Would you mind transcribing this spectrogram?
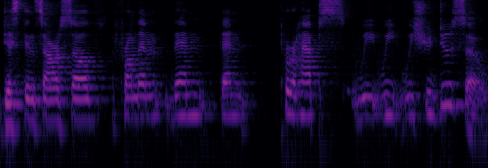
distance ourselves from them, then then perhaps we, we, we should do so.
